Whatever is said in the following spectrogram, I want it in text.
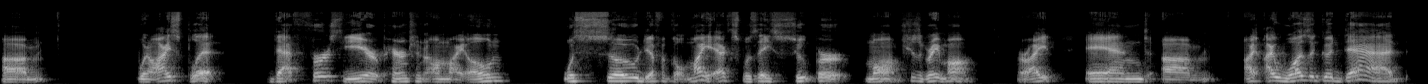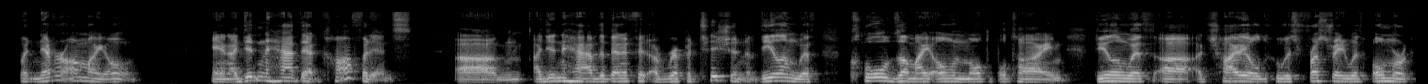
Um, when I split, that first year parenting on my own was so difficult. My ex was a super mom. She's a great mom, right? And um, I, I was a good dad, but never on my own. And I didn't have that confidence. Um, I didn't have the benefit of repetition, of dealing with colds on my own multiple time, dealing with uh, a child who is frustrated with homework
